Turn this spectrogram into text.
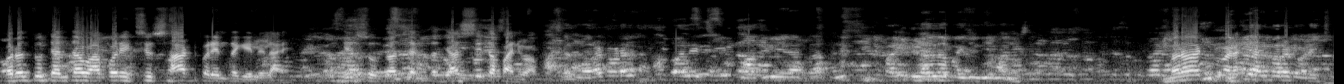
परंतु त्यांचा वापर एकशे साठ पर्यंत गेलेला आहे. हे सुद्धा त्यांचं जास्तीचं पाणी वापर. मराठवाड्याची?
